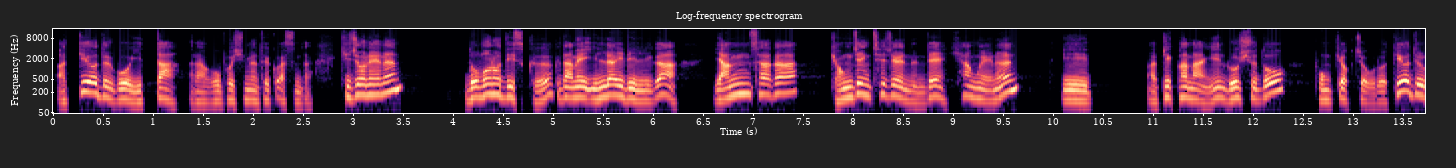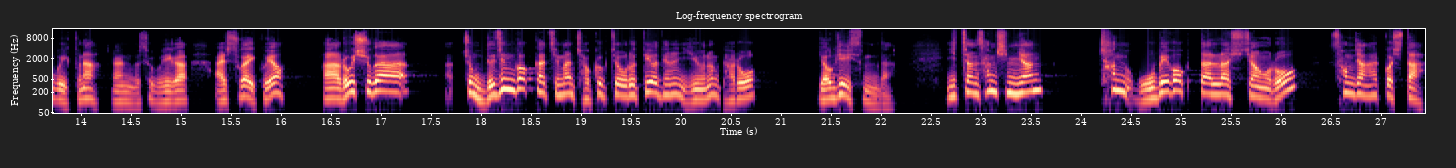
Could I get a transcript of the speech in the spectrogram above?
아, 뛰어들고 있다라고 보시면 될 것 같습니다. 기존에는 노모노디스크, 그 다음에 일라이릴리가 양사가 경쟁 체제였는데 향후에는 이 아, 빅파마인 로슈도 본격적으로 뛰어들고 있구나라는 것을 우리가 알 수가 있고요. 아, 로슈가 좀 늦은 것 같지만 적극적으로 뛰어드는 이유는 바로 여기에 있습니다. 2030년 1,500억 달러 시장으로 성장할 것이다.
